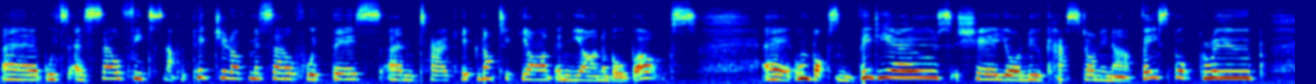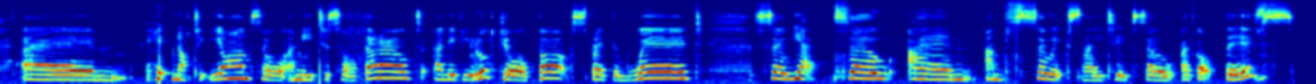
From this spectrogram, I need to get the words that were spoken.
uh, with a selfie to snap a picture of myself with this and tag hypnotic yarn and yarnable box. Uh, unboxing videos share your new cast on in our Facebook group um, hypnotic yarn so I need to sort that out. And if you looked your box spread the word. So yeah so um, I'm so excited. So I got this.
